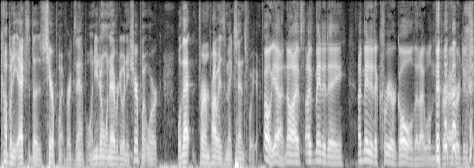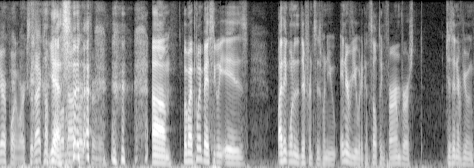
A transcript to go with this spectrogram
company X that does SharePoint, for example, and you don't want to ever do any SharePoint work, well, that firm probably doesn't make sense for you. Oh yeah, no, I've I've made it a I've made it a career goal that I will never ever do SharePoint work. So that company Yes. will not work for me. Um, but my point basically is, I think one of the differences when you interview with a consulting firm versus just interviewing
